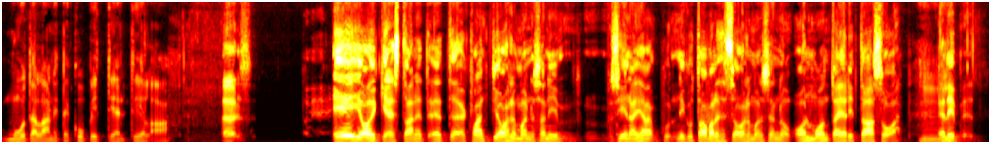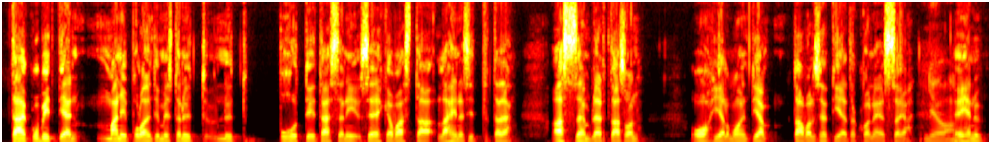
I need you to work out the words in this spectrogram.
muutellaan niiden kubittien tilaa? Ei oikeastaan, että et kvanttiohjelmoinnissa, niin siinä ihan niin kuin tavallisessa ohjelmoinnissa on monta eri tasoa. Hmm. Eli tämä kubittien manipulointi, mistä nyt, nyt puhuttiin tässä, niin se ehkä vastaa lähinnä sitten tätä assembler-tason ohjelmointia tavallisessa tietokoneessa. Ja Joo. eihän nyt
